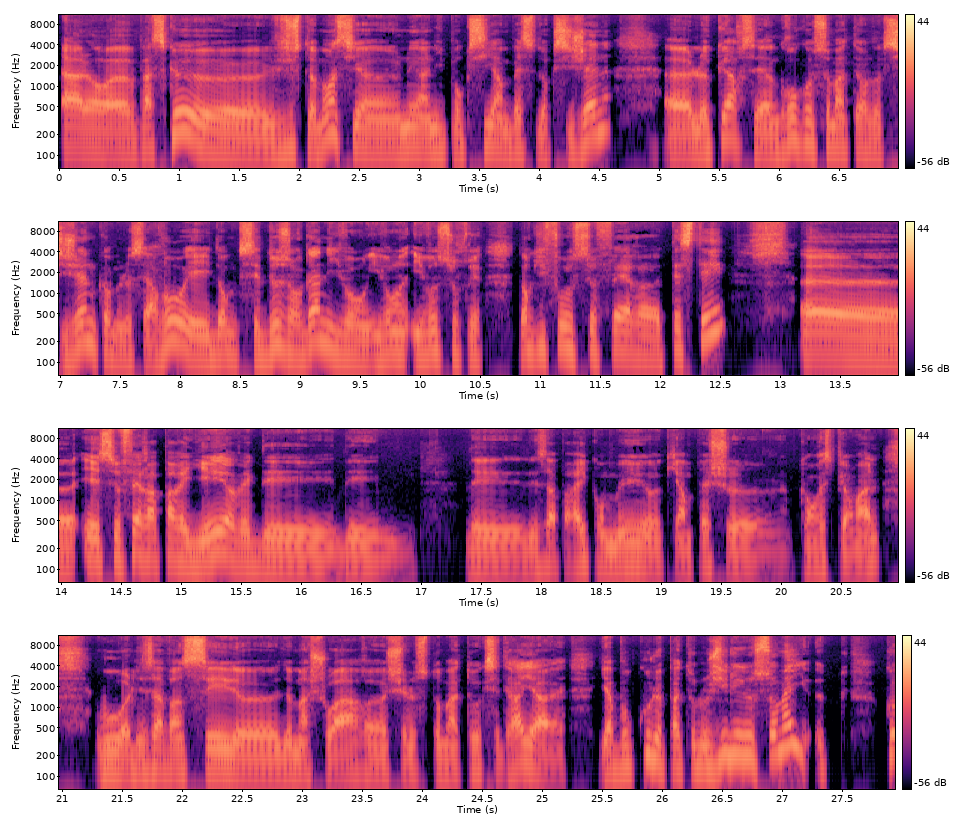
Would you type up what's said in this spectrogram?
Alors euh, parce que euh, justement, si on est en hypoxie, en baisse d'oxygène, euh, le cœur c'est un gros consommateur d'oxygène comme le cerveau et donc ces deux organes ils vont ils vont ils vont souffrir. Donc il faut se faire tester et se faire appareiller avec des des des, appareils qu'on met euh, qui empêchent euh, qu'on respire mal, ou euh, les avancées de mâchoire chez le stomato, etc. Il y a, il y a beaucoup de pathologies liées au sommeil que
